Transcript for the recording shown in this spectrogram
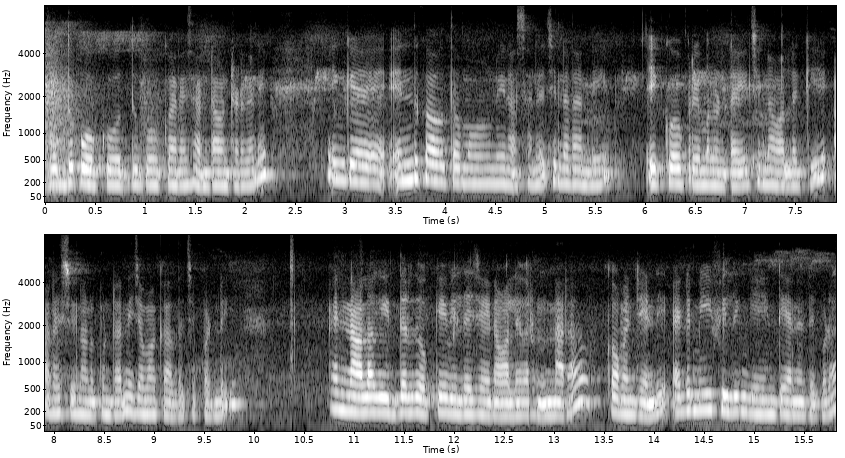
పొద్దు పోకు వద్దు పోకు అనేసి అంటూ ఉంటాడు కానీ ఇంకా ఎందుకు అవుతాము? నేను అసలే చిన్నదాన్ని. ఎక్కువ ప్రేమలు ఉంటాయి చిన్న వాళ్ళకి అనేసి నేను అనుకుంటాను. నిజమా కాదా చెప్పండి. అండ్ నాలాగా ఇద్దరిది ఒకే విలేజ్ అయిన వాళ్ళు ఎవరైనా ఉన్నారా? కామెంట్ చేయండి. అంటే మీ ఫీలింగ్ ఏంటి అనేది కూడా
